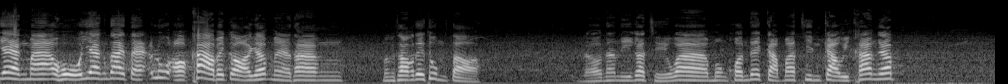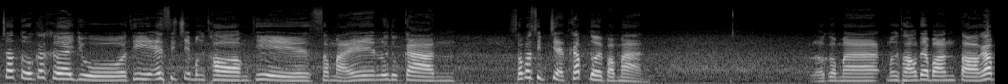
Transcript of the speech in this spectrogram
แย่งมาโอ้โหแย่งได้แต่ลูกออกข้าวไปก่อนครับแหมทางเมืองทองได้ทุ่มต่อ แล้วนัดนี้ก็ถือว่ามงคลได้กลับมาทินเก่าอีกครั้งครับ เจ้าตัวก็เคยอยู่ที่ SCG เมืองทองที่สมัยฤดูกาล 2017 ครับโดยประมาณ แล้วก็มาเมืองทองได้บอลต่อครับ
